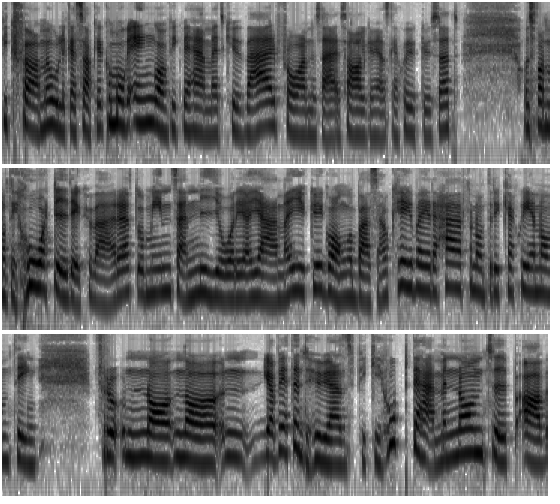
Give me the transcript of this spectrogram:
fick för mig olika saker. Jag kommer ihåg en gång fick vi hem ett kuvert från så här Sahlgrenska sjukhuset. Och så var det något hårt i det kuvertet och min så här nioåriga hjärna gick igång och bara så här, okej vad är det här för något? Det kanske är någonting, fro, no, no, jag vet inte hur jag ens fick ihop det här, men någon typ av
